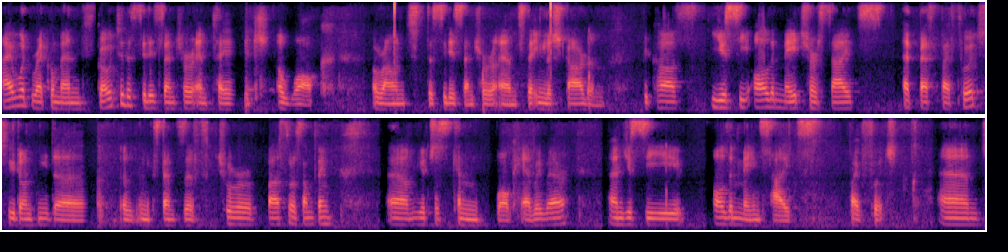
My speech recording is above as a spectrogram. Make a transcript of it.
I would recommend go to the city center and take a walk around the city center and the English Garden because you see all the major sites at best by foot. You don't need a, a an expensive tour bus or something. Um, you just can walk everywhere and you see all the main sites by foot. And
